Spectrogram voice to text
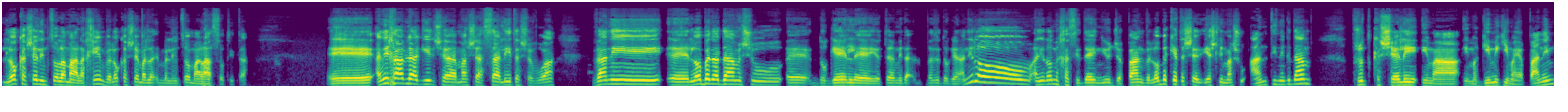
לא קשה למצוא לה מהלכים ולא קשה למצוא מה לעשות איתה. אה, אני חייב להגיד שמה שעשה לי את השבוע, ואני אה, לא בן אדם שהוא דוגל יותר מדי, מה זה דוגל? אני לא, אני לא מחסידי ניו ג'פן, ולא בקטע שיש לי משהו אנטי נגדם, פשוט קשה לי עם, ה, עם הגימיקים היפנים,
